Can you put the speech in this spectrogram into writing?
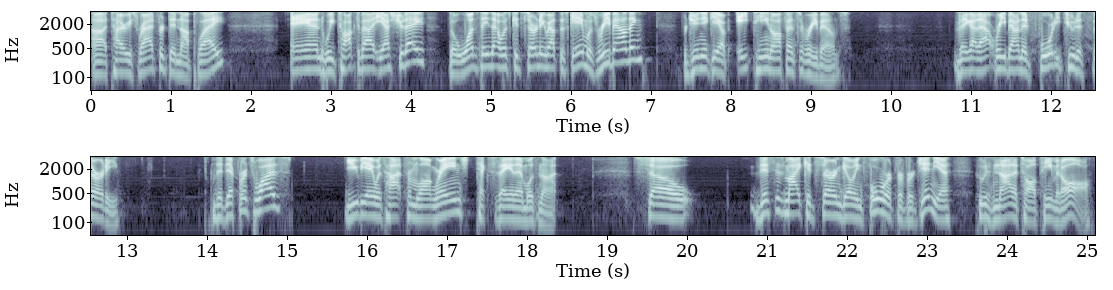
Uh, Tyrece Radford did not play. And we talked about it yesterday. The one thing that was concerning about this game was rebounding. Virginia gave up 18 offensive rebounds. They got out rebounded 42 to 30. The difference was UVA was hot from long range, Texas A&M was not. So this is my concern going forward for Virginia, who is not a tall team at all.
